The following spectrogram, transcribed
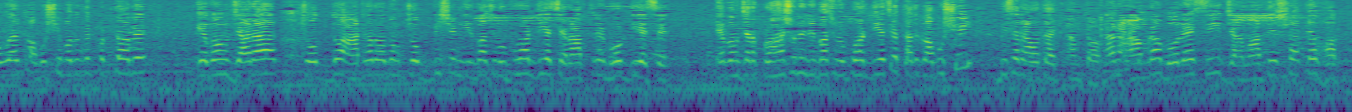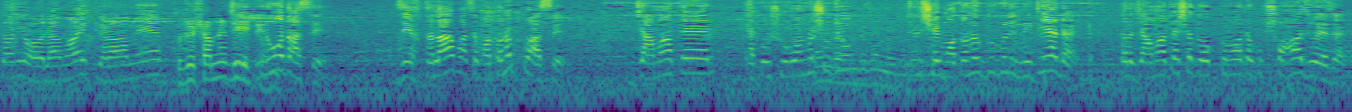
আউয়ালকে অবশ্যই পদত্যাগ করতে হবে এবং যারা চোদ্দ আঠারো এবং চব্বিশের নির্বাচন উপহার দিয়েছে রাত্রের ভোট দিয়েছে এবং যারা প্রশাসনের নির্বাচন উপহার দিয়েছে তাদেরকে অবশ্যই বিচারের আওতায় আনতে হবে। না, আমরা বলেছি জামাতের সাথে হকানি ওলামাই গ্রামের সামনে যে বিরোধ আছে যে ইখতলাফ আছে মতনৈক্য আছে জামাতের এখন সুবর্ণ সুযোগ। যদি সেই মতনৈক্যগুলি মিটিয়ে দেয় তাহলে জামাতের সাথে ঐক্য হওয়াটা খুব সহজ হয়ে যায়।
